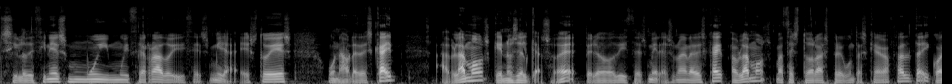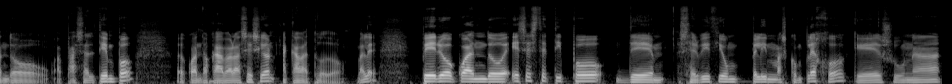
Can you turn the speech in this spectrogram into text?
si lo defines muy, muy cerrado y dices, mira, esto es una hora de Skype, hablamos, que no es el caso, ¿eh? pero dices, mira, es una hora de Skype, hablamos, me haces todas las preguntas que haga falta y cuando pasa el tiempo, eh, cuando acaba la sesión, acaba todo, ¿vale? Pero cuando es este tipo de servicio un pelín más complejo, que es una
